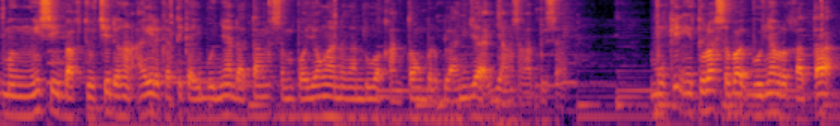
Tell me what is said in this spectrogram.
mengisi bak cuci dengan air ketika ibunya datang sempoyongan dengan dua kantong berbelanja yang sangat besar. Mungkin itulah sebab ibunya berkata,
